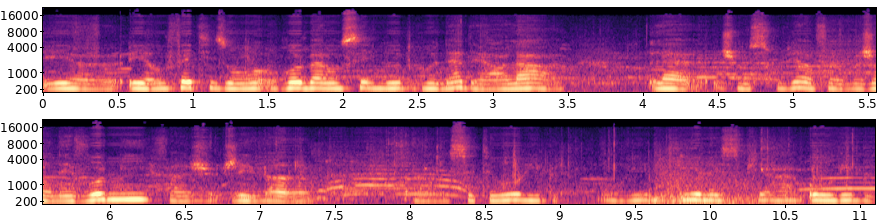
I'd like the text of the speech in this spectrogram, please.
Et, euh, et en fait, ils ont rebalancé une autre grenade. Et alors là, là je me souviens, enfin, j'en ai vomi. Enfin, j'ai eu un. C'était horrible, horrible, irrespirable, horrible.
